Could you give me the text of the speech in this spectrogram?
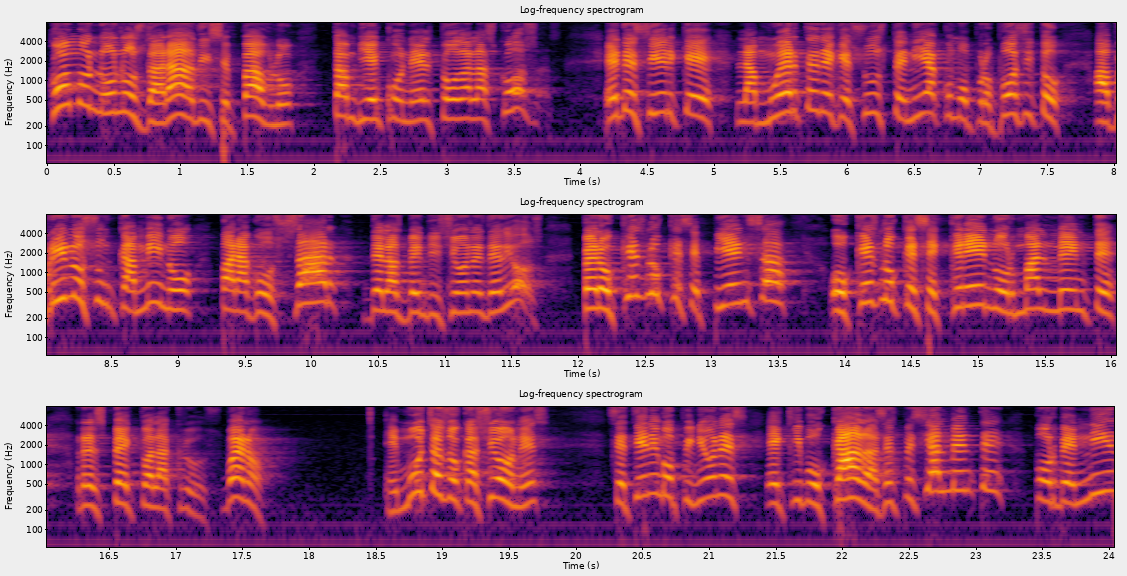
¿Cómo no nos dará, dice Pablo, también con Él todas las cosas? Es decir, que la muerte de Jesús tenía como propósito abrirnos un camino para gozar de las bendiciones de Dios. Pero ¿qué es lo que se piensa o qué es lo que se cree normalmente respecto a la cruz? Bueno, en muchas ocasiones se tienen opiniones equivocadas, especialmente por venir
